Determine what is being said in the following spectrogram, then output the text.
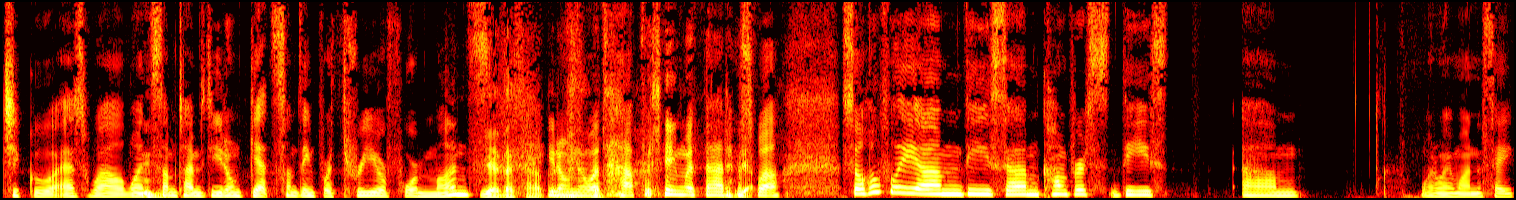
직구 as well. When sometimes you don't get something for three or four months. Yeah, that's happening. You don't know what's happening with that as well. So hopefully, um, these um, converse, these um, what do I want to say?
